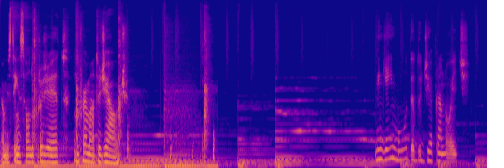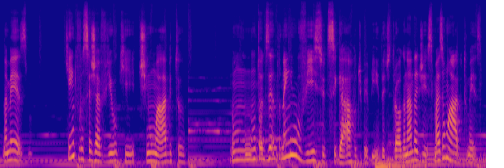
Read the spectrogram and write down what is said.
é uma extensão do projeto em formato de áudio. Ninguém muda do dia para noite, não é mesmo? Quem que você já viu que tinha um hábito não, não tô dizendo nem o vício de cigarro, de bebida, de droga, nada disso, mas um hábito mesmo.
